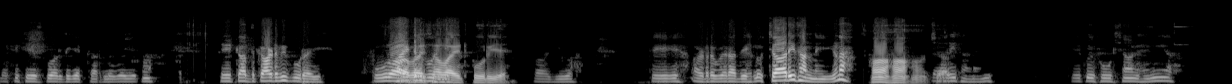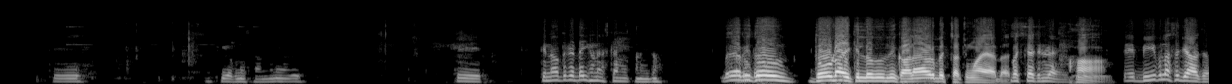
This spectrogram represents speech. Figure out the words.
ਬਾਕੀ ਫੇਸ ਕੁਆਲਿਟੀ ਚੈੱਕ ਕਰ ਲਊਗਾ ਜੀ ਆਪਾਂ ਤੇ। ਕੱਦ ਕਾਟ ਵੀ ਪੂਰਾ ਜੀ। ਪੂਰਾ White ਭਾਈ ਸਾਹਿਬ ਵਾਈਟ ਪੂਰੀ। ਹੈ। ਵਾਹ ਜੀ ਵਾਹ। ਤੇ ਆਰਡਰ ਵਗੈਰਾ ਦੇਖ ਲਓ। ਚਾਰ ਹੀ ਥਾਣੇ ਜੀ ਹਨਾ? ਹਾਂ ਹਾਂ ਹਾਂ ਚਾਰ ਹੀ ਥਾਣੇ ਜੀ। ਤੇ ਕੋਈ ਫੂਡ ਸ਼ਾਂਗ ਹੈ ਨਹੀਂ ਆ। ਤੇ ਕੀ ਆਪਣੇ ਸਾਹਮਣੇ ਆ ਗਈ ਤੇ ਕਿੰਨਾ ਉਧਰ ਡੱਡਾ ਹੀ ਹੁਣ ਇਸ ਟਾਈਮ ਆਪਣੇ ਤੋਂ भाई अभी तो दो ढाई किलो दूध निकाला है और बच्चा चुंगाया है बस ਬੱਚਾ ਚੜਾਇਆ हाँ ਤੇ 20 ਪਲੱਸ ਜਾ ਜਾ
